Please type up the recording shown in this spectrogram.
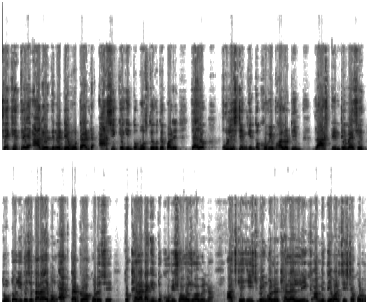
সেক্ষেত্রে আগের দিনে ডেবুটান্ট আশিককে কিন্তু বসতে হতে পারে। যাই হোক পুলিশ টিম কিন্তু খুবই ভালো টিম। লাস্ট তিনটে ম্যাচে দুটো জিতেছে তারা এবং একটা ড্র করেছে। তো খেলাটা কিন্তু খুবই সহজ হবে না। আজকে ইস্ট বেঙ্গলের খেলার লিঙ্ক আমি দেওয়ার চেষ্টা করব।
